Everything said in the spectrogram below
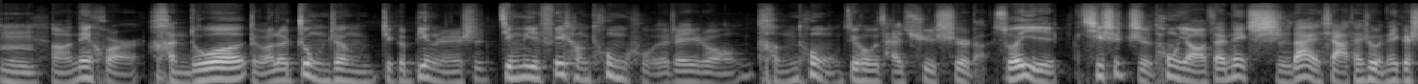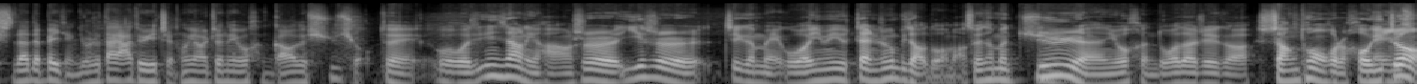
嗯，啊、那会儿很多得了重症这个病人是经历非常痛苦的这种疼痛，最后才去世的。所以，其实止痛药在那个时代下，它是有那个时代的背景，就是大家对于止痛药真的有很高的需求。对我我印象里好像是一是这个美国因为战争比较多嘛，所以他们军人有很多的这个伤痛或者后遗症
